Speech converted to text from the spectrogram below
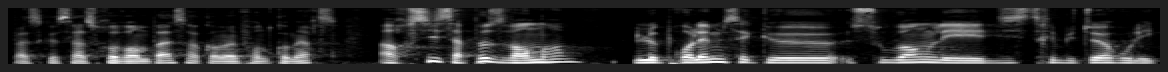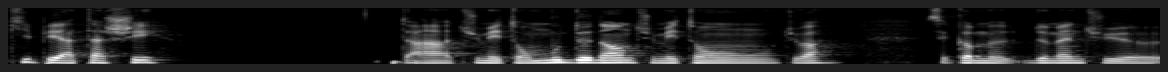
Parce que ça se revend pas ça comme un fonds de commerce? Alors si, ça peut se vendre. Le problème, c'est que souvent les distributeurs ou l'équipe est attachée. Tu mets ton mood dedans, tu mets ton... Tu vois c'est comme euh, demain, tu, euh,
